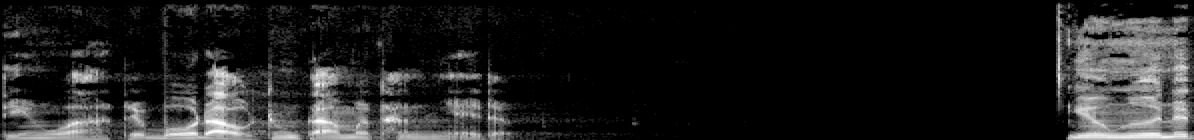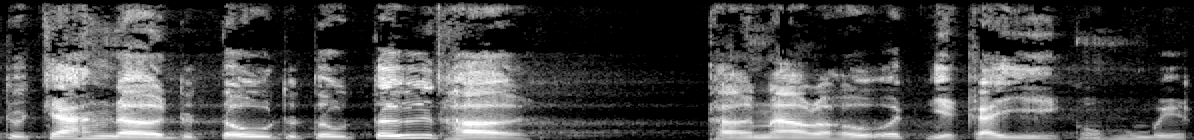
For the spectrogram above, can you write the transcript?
tiến qua thì bộ đầu chúng ta mới thanh nhẹ được. Nhiều người nói, tôi chán đời, tôi tu tôi tu tứ thời thời nào là hữu ích về cái gì cũng không biết.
